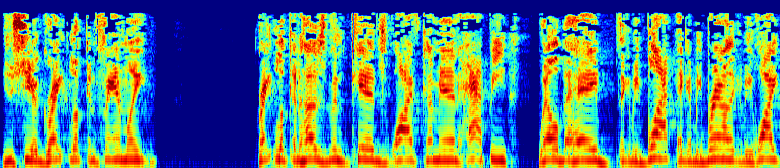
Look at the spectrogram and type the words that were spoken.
You see a great looking family, great looking husband, kids, wife come in, happy, well behaved. They can be black, they can be brown, they can be white.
